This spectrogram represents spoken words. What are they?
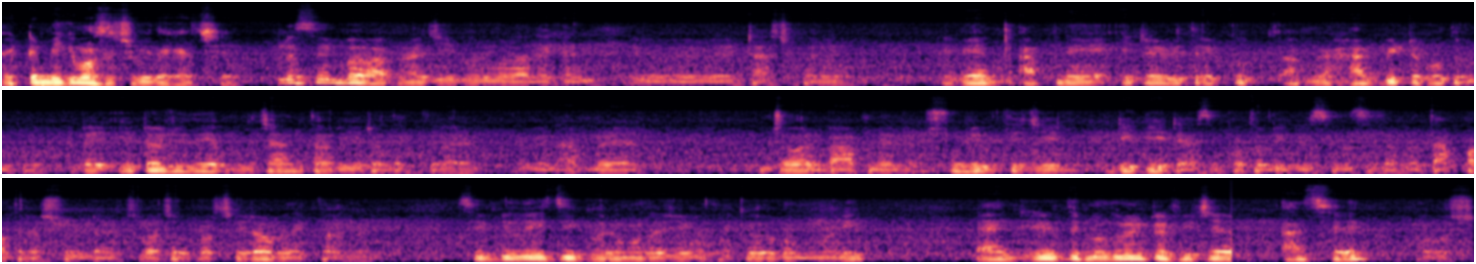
একটা মিকি মাউসের ছবি দেখাচ্ছে। এটা সিম্পল আপনারা যে ঘড়িগুলো দেখেন এভাবে টাচ করে। ইভেন আপনি এটার ভিতরে কত- আপনার হার্টবিটটা কতটুকু? এটা এটাও যদি আপনি চান তাহলে এটাও দেখতে পারেন। ইভেন আপনার জ্বর বা আপনার শরীর ভিতরে যে ডিগ্রিটা আছে কত ডিগ্রি সেলসিয়াস আপনার তাপমাত্রা শরীরটা চলাচল করছে এটাও আপনি দেখতে পারবেন। সিম্পল ইজি ঘড়ির মধ্যে যেটা থাকে ওরকম ঘড়ি। অ্যান্ড ভিতরে নতুন একটা ফিচার আছে, অবশ্য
